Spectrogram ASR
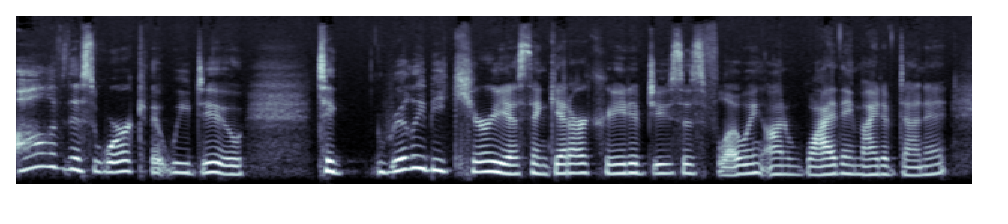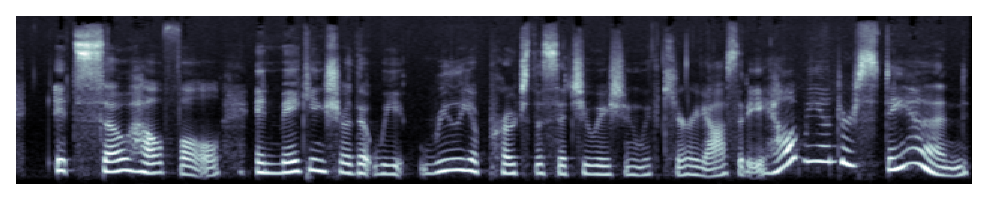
all of this work that we do to really be curious and get our creative juices flowing on why they might have done it, it's so helpful in making sure that we really approach the situation with curiosity. Help me understand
